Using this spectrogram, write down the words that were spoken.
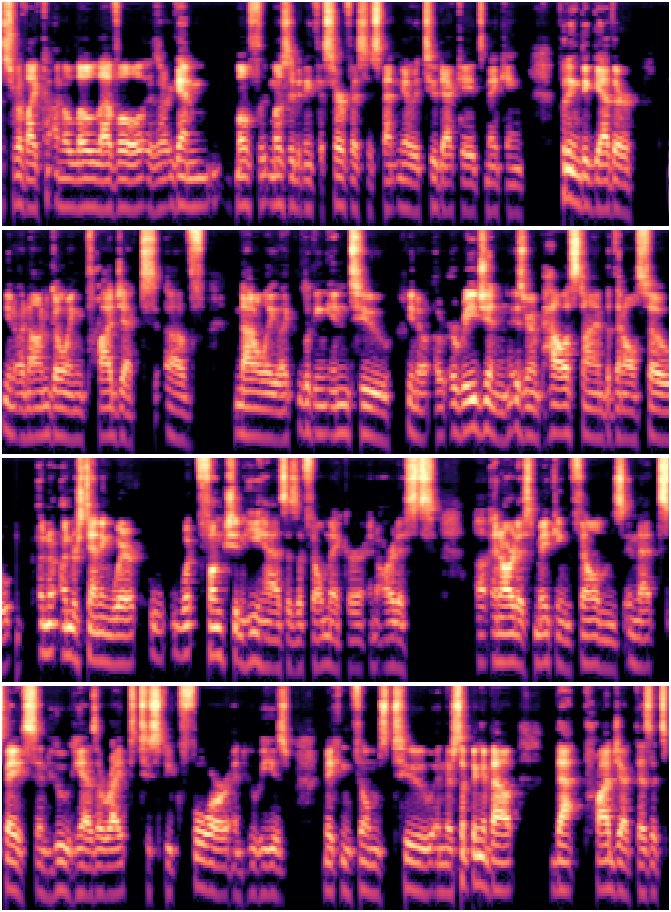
sort of like on a low level, is again mostly mostly beneath the surface. Has spent nearly two decades making, putting together, you know, an ongoing project of not only like looking into you know a, a, region israel and palestine but then also understanding where what function he has as a filmmaker and artist uh, an artist making films in that space and who he has a right to speak for and who he is making films to and there's something about that project as it's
